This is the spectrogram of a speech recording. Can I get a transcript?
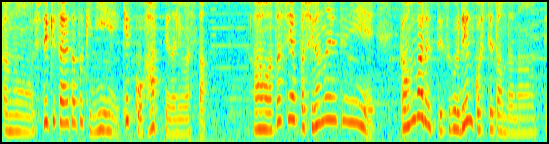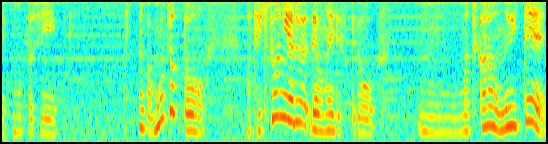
あの指摘された時に結構ハッてなりました。ああ私やっぱ知らないうちに頑張るってすごい連呼してたんだなって思ったしなんかもうちょっと、まあ、適当にやるではないですけどうん、まあ、力を抜いて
